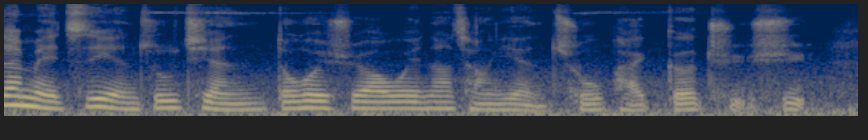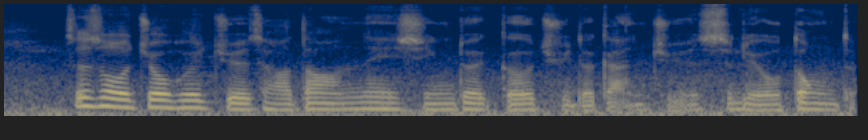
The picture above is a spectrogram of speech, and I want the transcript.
在每次演出前，都会需要为那场演出排歌曲序，这时候就会觉察到内心对歌曲的感觉是流动的。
